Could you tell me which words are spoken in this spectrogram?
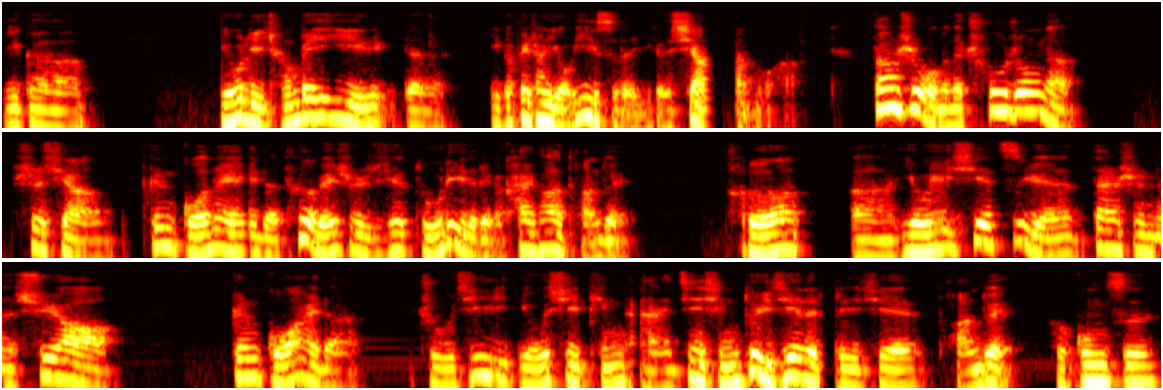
一个。”有里程碑意义的一个非常有意思的一个项目啊！当时我们的初衷呢，是想跟国内的，特别是这些独立的这个开发的团队，和呃有一些资源，但是呢需要跟国外的主机游戏平台进行对接的这些团队和公司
